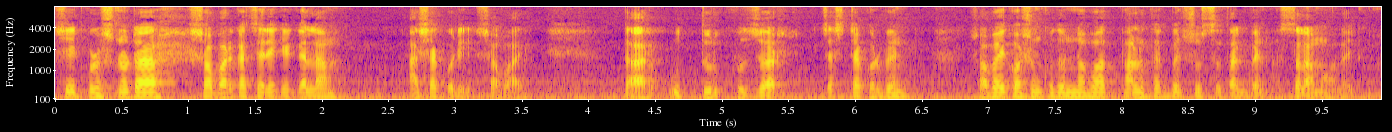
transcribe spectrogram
সেই প্রশ্নটা সবার কাছে রেখে গেলাম। আশা করি সবাই তার উত্তর খুঁজার চেষ্টা করবেন। সবাইকে অসংখ্য ধন্যবাদ। ভালো থাকবেন, সুস্থ থাকবেন। আসসালামু আলাইকুম।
